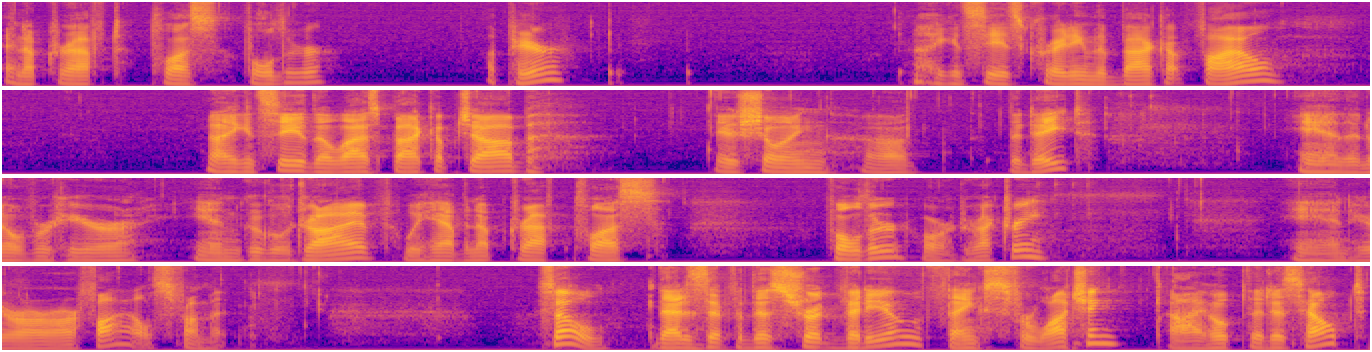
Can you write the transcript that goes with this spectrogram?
an Updraft Plus folder appear. Now you can see it's creating the backup file. Now you can see the last backup job is showing uh, the date. And then over here in Google Drive, we have an Updraft Plus folder or directory. And here are our files from it. So that is it for this short video. Thanks for watching. I hope that has helped.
